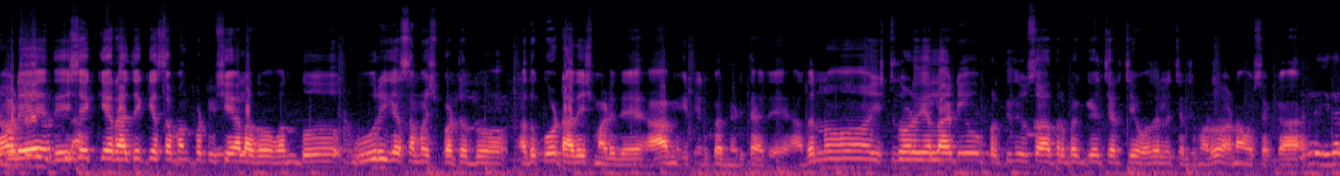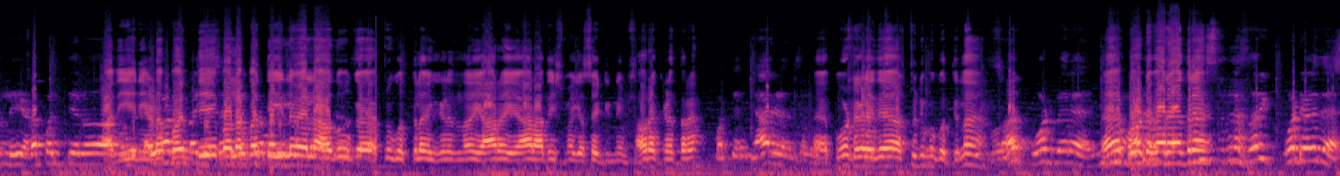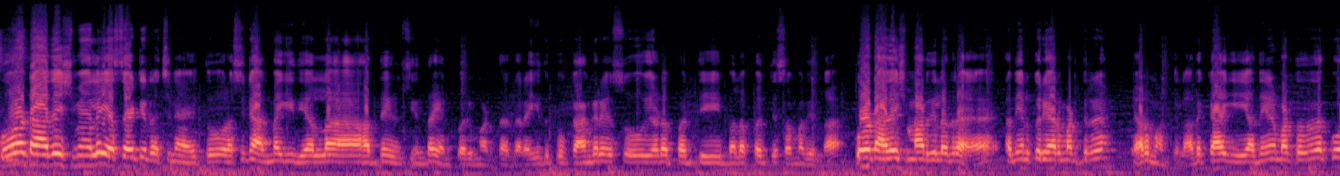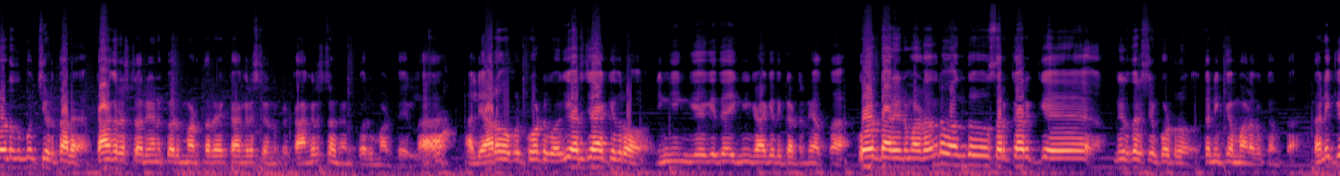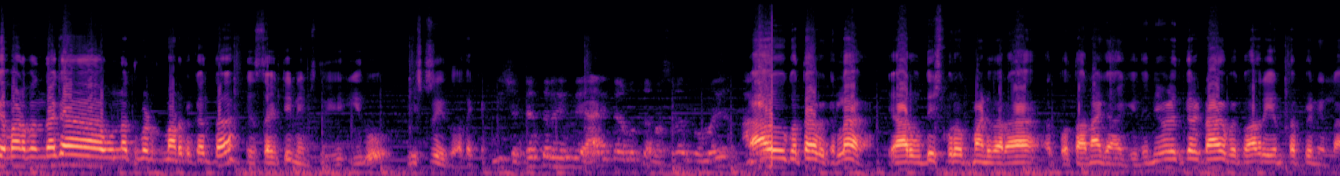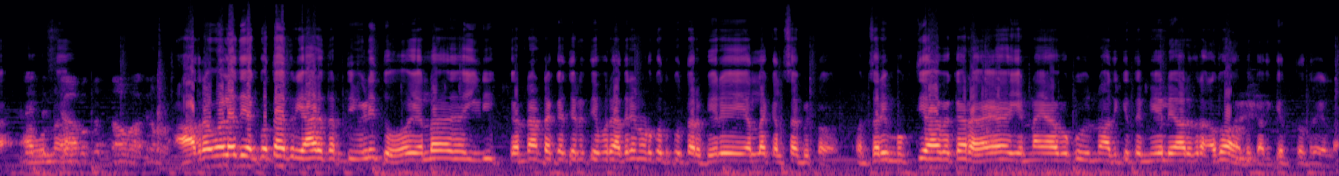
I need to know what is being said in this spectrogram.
ನೋಡಿ ದೇಶಕ್ಕೆ ರಾಜ್ಯಕ್ಕೆ ಸಂಬಂಧಪಟ್ಟ ವಿಷಯ ಅಲ್ಲ ಅದು. ಒಂದು ಊರಿಗೆ ಸಂಬಂಧಪಟ್ಟದ್ದು ಅದು ಕೋರ್ಟ್ ಆದೇಶ ಮಾಡಿದೆ. ಆ ಎನ್ಕ್ವೈರಿ ನಡೀತಾ ಇದೆ. ಅದನ್ನು ಇಷ್ಟು ದೊಡ್ಡದೆಲ್ಲ ನೀವು ಪ್ರತಿ ದಿವಸ ಅದ್ರ ಬಗ್ಗೆ ಚರ್ಚೆ ಹೋದೆಲ್ಲ ಚರ್ಚೆ ಮಾಡೋದು ಅನಾವಶ್ಯಕ. ಅದೇನು ಎಡಪಂಥಿ ಬಲಪಂಥಿ ಇಲ್ಲವೇ ಇಲ್ಲ ಅದು ಅಷ್ಟು ಗೊತ್ತಿಲ್ಲ. ಹೇಳಿದ ಯಾರ ಯಾರ ಆದೇಶ ಮೇಲೆ ಎಸ್ ಐ ಟಿ ನಿಮ್ಸ್ ಅವ್ರ ಕೇಳ್ತಾರೆ? ಕೋರ್ಟ್ ಹೇಳಿದೆ. ಅಷ್ಟು ನಿಮಗೆ ಗೊತ್ತಿಲ್ಲ? ಕೋರ್ಟ್ ಬೇರೆ. ಏ, ಕೋರ್ಟ್ ಬೇರೆ ಅಂದ್ರೆ ಕೋರ್ಟ್ ಆದೇಶ ಮೇಲೆ ಎಸ್ ಐ ಟಿ ರಚನೆ ಆಯ್ತು ರಚನೆ ಆದ್ಮ್ಯಾಗ ಇದೆಲ್ಲ ಹದಿನೈದು ದಿವಸದಿಂದ ಎನ್ಕ್ವೈರಿ ಮಾಡ್ತಾ ಇದ್ದಾರೆ. ಇದಕ್ಕೂ ಕಾಂಗ್ರೆಸ್ ಎಡಪಂಥಿ ಬಲಪಂಥಿ ಸಂಬಂಧ ಇಲ್ಲ. ಕೋರ್ಟ್ ಆದೇಶ ಮಾಡುದಿಲ್ಲ ಅಂದ್ರೆ ಅದ್ ಎನ್ಕ್ವೈರಿ ಯಾರು ಮಾಡ್ತಾರೆ? ಯಾರು ಮಾಡ್ತಿಲ್ಲ. ಅದಕ್ಕಾಗಿ ಅದೇನ್ ಮಾಡ್ತಾರೆ ಅಂದ್ರೆ ಕೋರ್ಟ್ ಮುಚ್ಚಿಡ್ತಾರೆ ಕಾಂಗ್ರೆಸ್ ಅವ್ರು ಎನ್ಕ್ವೈರಿ ಮಾಡ್ತಾರೆ ಕಾಂಗ್ರೆಸ್ ಕಾಂಗ್ರೆಸ್ ಅವ್ರು ಎನ್ಕ್ವೈರಿ ಮಾಡ್ತಾ ಇಲ್ಲ. ಅಲ್ಲಿ ಯಾರೋ ಒಬ್ರು ಕೋರ್ಟ್ಗೆ ಹೋಗಿ ಅರ್ಜಿ ಹಾಕಿದ್ರು. ಹಿಂಗ ಹಿಂಗ ಆಗಿದೆ ಹಿಂಗ್ ಹಿಂಗ ಆಗಿದೆ ಘಟನೆ ಅಂತ. ಕೋರ್ಟ್ ಏನ್ ಮಾಡಿದ್ರೆ ಒಂದು ಸರ್ಕಾರಕ್ಕೆ ನಿರ್ದೇಶನ ಕೊಟ್ರು, ತನಿಖೆ ಮಾಡ್ಬೇಕಂತ. ತನಿಖೆ ಮಾಡಿ ಬಂದಾಗ ಉನ್ನತ ಮಟ್ಟ ಮಾಡ್ಬೇಕಂತ ಎಸ್ ಐ ಟಿ ನೇಮಿಸ್ತೀವಿ ಇದು ಹಿಸ್ಟ್ರಿ ಇದು ಅದಕ್ಕೆ. ನಾವು ಗೊತ್ತಾಗ್ಬೇಕಲ್ಲ ಯಾರು ಉದ್ದೇಶಪೂರ್ವಕ ಮಾಡಿದಾರ ಅಥವಾ ತಾನಾಗೆ ಆಗಿದೆ? ನೀವು ಹೇಳಿದ ಕರೆಕ್ಟ್ ಆಗಬೇಕು ಆದ್ರೆ ಏನು ತಪ್ಪೇನಿಲ್ಲ. ಆದ್ರೆ ಒಳ್ಳೇದು ಯಾಕೆ ಗೊತ್ತಾಯ್ತು ಯಾರು ತರ್ತೀವಿ ನೀವು ಹೇಳಿದ್ದು? ಎಲ್ಲ ಇಡೀ ಕರ್ನಾಟಕ ಜನತೆ ಬರೀ ಅದನ್ನೇ ನೋಡ್ಕೊತ ಕೂತಾರೆ. ಬೇರೆ ಎಲ್ಲ ಕೆಲಸ ಬಿಟ್ಟು. ಒಂದ್ಸರಿ ಮುಕ್ತಿ ಆಗ್ಬೇಕಾರೆ ಎನ್ನ ಆಗ್ಬೇಕು ಇನ್ನು ಅದಕ್ಕಿಂತ ಮೇಲೆ ಯಾರಿದ್ರೆ ಅದು ಆಗ್ಬೇಕು. ಅದಕ್ಕಿಂತ ತೊಂದರೆ ಇಲ್ಲ.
